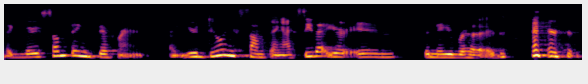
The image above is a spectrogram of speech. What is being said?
Like there's something different. Like you're doing something. I see that you're in the neighborhood.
